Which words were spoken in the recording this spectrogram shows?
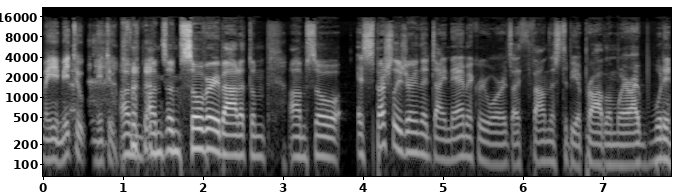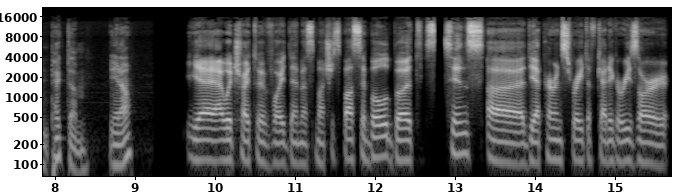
me, me too, me too. I'm, I'm I'm so very bad at them. Um, so especially during the dynamic rewards, I found this to be a problem where I wouldn't pick them. You know. Yeah, I would try to avoid them as much as possible. But since uh, the appearance rate of categories are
